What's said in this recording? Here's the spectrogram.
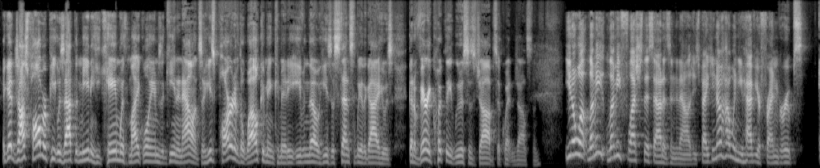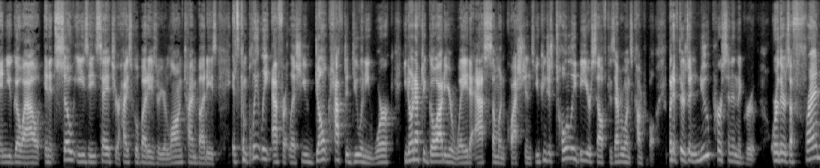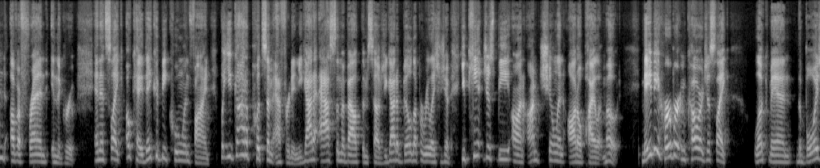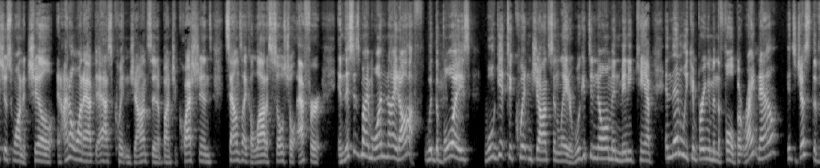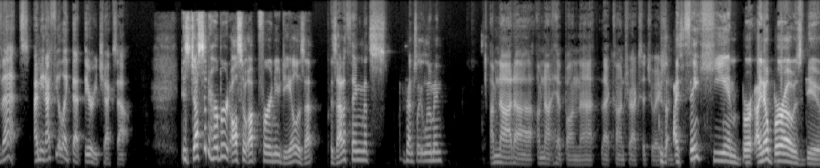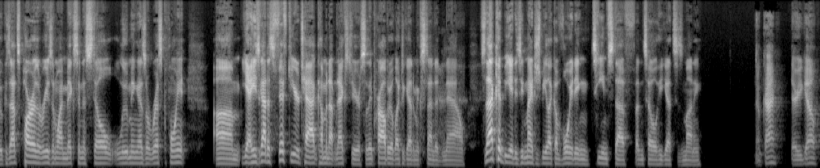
Again, Josh Palmer, Pete was at the meeting. He came with Mike Williams and Keenan Allen. So he's part of the welcoming committee, even though he's ostensibly the guy who's going to very quickly lose his job to Quentin Johnston. You know what? Let me let me flesh this out as an analogy. Spec, you know how when you have your friend groups and you go out and it's so easy, say it's your high school buddies or your longtime buddies, it's completely effortless. You don't have to do any work. You don't have to go out of your way to ask someone questions. You can just totally be yourself because everyone's comfortable. But if there's a new person in the group or there's a friend of a friend in the group, and it's like, okay, they could be cool and fine, but you got to put some effort in. You got to ask them about themselves. You got to build up a relationship. You can't just be on I'm chilling autopilot mode. Maybe Herbert and Co are just like, look, man, the boys just want to chill. And I don't want to have to ask Quentin Johnston a bunch of questions. It sounds like a lot of social effort. And this is my one night off with the boys. We'll get to Quentin Johnston later. We'll get to know him in mini camp and then we can bring him in the fold. But right now, it's just the vets. I mean, I feel like that theory checks out. Is Justin Herbert also up for a new deal? Is that is that a thing that's potentially looming? I'm not uh I'm not hip on that that contract situation. I think he and Bur- I know Burrow is due because that's part of the reason why Mixon is still looming as a risk point. Um, yeah, he's got his 50 year tag coming up next year, so they probably would like to get him extended now. So that could be it. Is he might just be like avoiding team stuff until he gets his money. Okay, there you go.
